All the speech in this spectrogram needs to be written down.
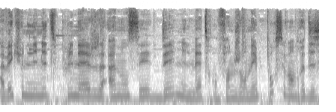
avec une limite plus neige annoncée dès 1000 mètres en fin de journée pour ce vendredi.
